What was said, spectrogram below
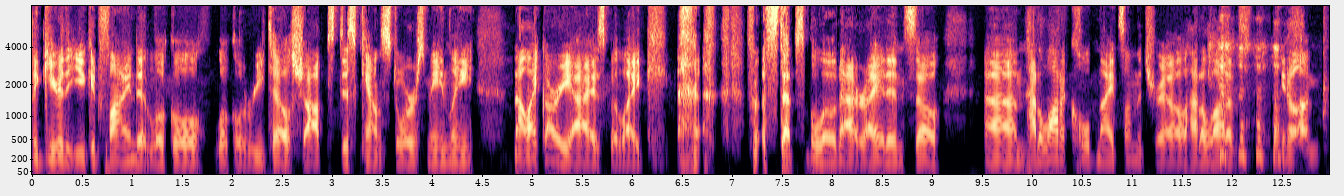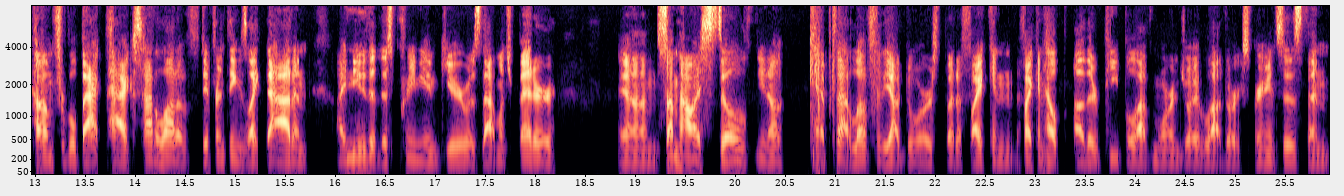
the gear that you could find at local local retail shops discount stores mainly. Not like REIs but like steps below that right? And so um, had a lot of cold nights on the trail had a lot of you know uncomfortable backpacks had a lot of different things like that. And i knew that this premium gear was that much better. Um, somehow i still you know kept that love for the outdoors. But if i can if i can help other people have more enjoyable outdoor experiences then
